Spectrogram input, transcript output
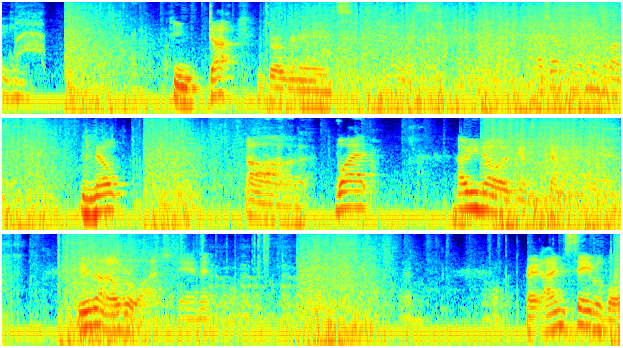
Hey. you can- duck and throw grenades. yes. Watch out for the things above Nope. Aw. what? How do you know I was gonna be coming that way? He was on Overwatch, damn it. Right, I'm savable.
